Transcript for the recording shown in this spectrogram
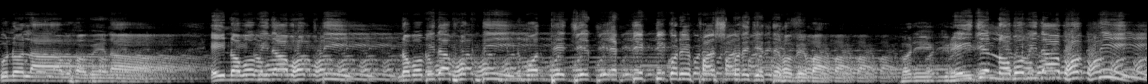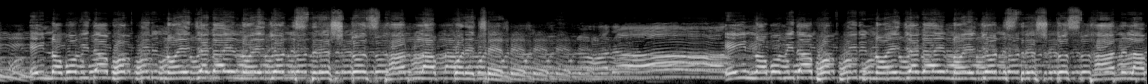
কোনো লাভ হবে না। এই নববিধা ভক্তি নববিধা ভক্তির মধ্যে যে একটি একটি করে ফাঁস করে যেতে হবে মা। এই যে নববিধা ভক্তি এই নববিধা ভক্তির নয় জায়গায় নয় জন শ্রেষ্ঠ স্থান লাভ করেছেন। এই নববিধা ভক্তির নয় জায়গায় নয় জন শ্রেষ্ঠ স্থান লাভ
